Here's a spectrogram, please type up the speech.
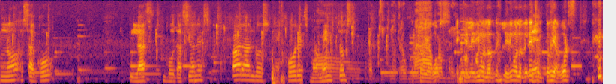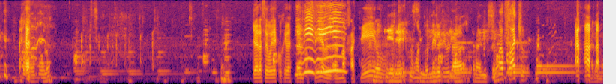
no sacó las votaciones para los mejores momentos? Porque quedó Toy traumado, Awards. hombre. Es que le dimos los, le dimos los derechos ¿Eh? al Toy Awards. Y ahora se voy a escoger hasta el, al, al más fachero. No quiere un montón de categorías. tradición. más facho. Claro.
